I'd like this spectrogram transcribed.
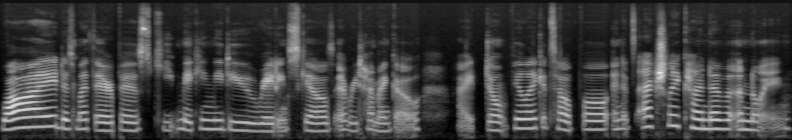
why does my therapist keep making me do rating scales every time I go? I don't feel like it's helpful, and it's actually kind of annoying.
